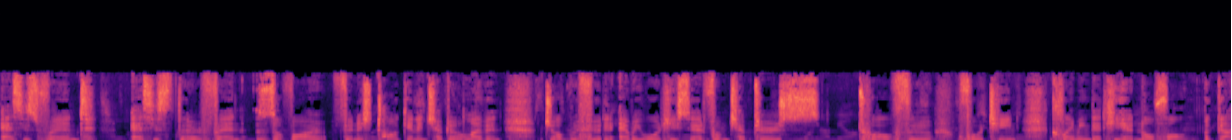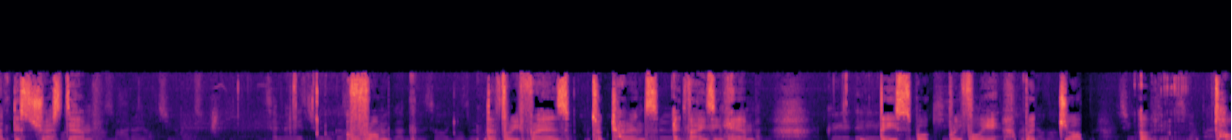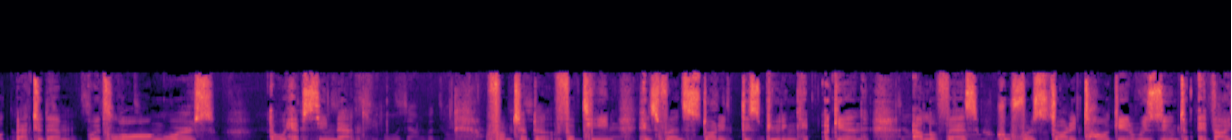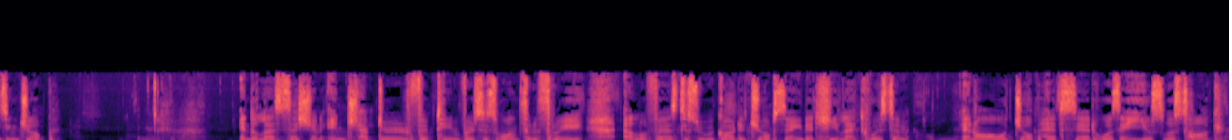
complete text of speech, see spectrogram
As his friend, as his third friend Zophar finished talking in chapter 11, Job refuted every word he said from chapters 12 through 14, claiming that he had no fault, but God distressed him. From the three friends took turns advising him. They spoke briefly, but Job uh, talked back to them with long words. We have seen that. From chapter 15, his friends started disputing again. Eliphaz, who first started talking, resumed advising Job. In the last session, in chapter 15, verses 1 through 3, Eliphaz disregarded Job, saying that he lacked wisdom, and all Job had said was a useless talk.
